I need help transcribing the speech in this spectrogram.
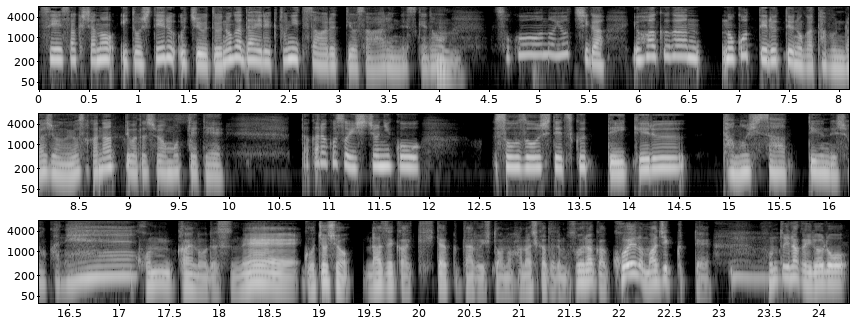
制作者の意図している宇宙というのがダイレクトに伝わるっていう良さはあるんですけど、うん。そこの余地が余白が残ってるっていうのが多分ラジオの良さかなって私は思っててだからこそ一緒にこう想像して作っていける楽しさっていうんでしょうかね。今回のですねご著書「なぜか聞きたくなる人」の話し方でもそういうなんか声のマジックってうん。本当になんかいろいろ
